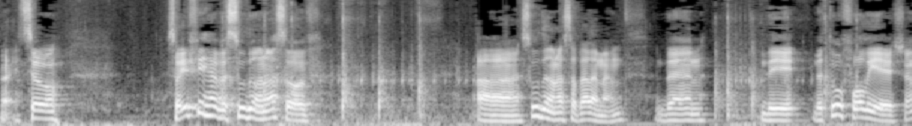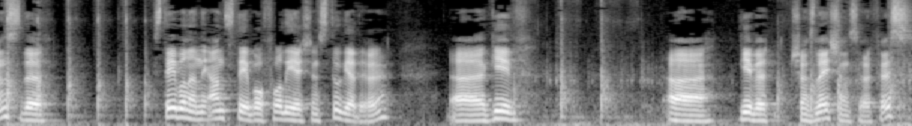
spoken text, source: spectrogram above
right. So so if you have a pseudo-Anosov uh, pseudo-Anosov element, then the the two foliations, the stable and the unstable foliations together, uh, give uh, give a translation surface.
